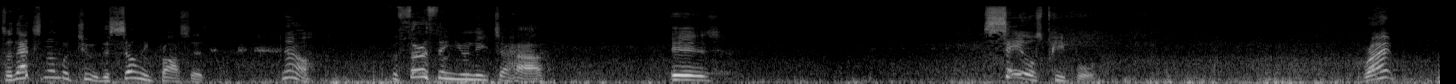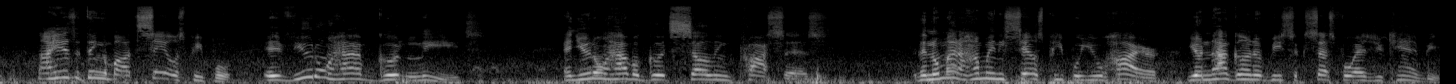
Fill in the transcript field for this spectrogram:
so that's number two, the selling process. Now, the third thing you need to have is salespeople, right? Now, here's the thing about salespeople. If you don't have good leads and you don't have a good selling process, then no matter how many salespeople you hire, you're not going to be successful as you can be.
